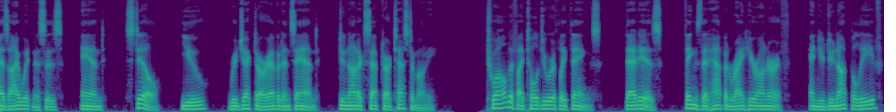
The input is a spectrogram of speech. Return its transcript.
as eyewitnesses, and, still, you, reject our evidence and, do not accept our testimony. 12 If I told you earthly things, that is, things that happen right here on earth, and you do not believe,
